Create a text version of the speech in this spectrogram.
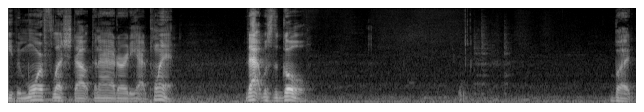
even more fleshed out than I had already had planned. That was the goal. But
